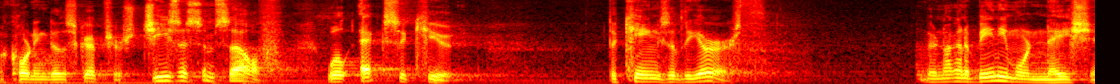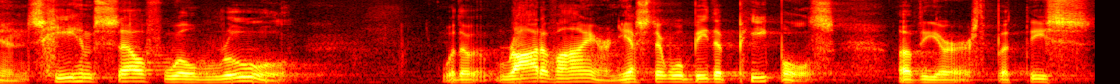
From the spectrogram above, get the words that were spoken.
according to the scriptures. Jesus Himself will execute the kings of the earth. There are not going to be any more nations. He Himself will rule with a rod of iron. Yes, there will be the peoples of the earth, but these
